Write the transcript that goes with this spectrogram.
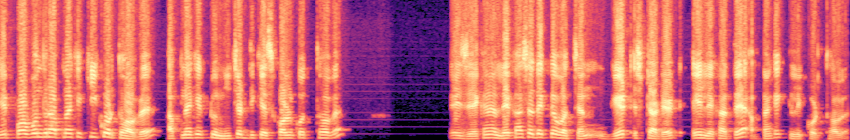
এরপর বন্ধুরা আপনাকে কি করতে হবে? আপনাকে একটু নিচের দিকে স্ক্রল করতে হবে। এই যে এখানে লেখা আছে দেখতে পাচ্ছেন গেট স্টার্টেড এই লেখাতে আপনাকে ক্লিক করতে হবে।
